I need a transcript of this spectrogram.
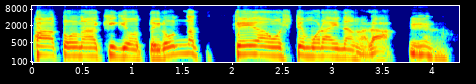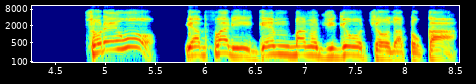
パートナー企業といろんな提案をしてもらいながら、うん。それをやっぱり現場の事業長だとか、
